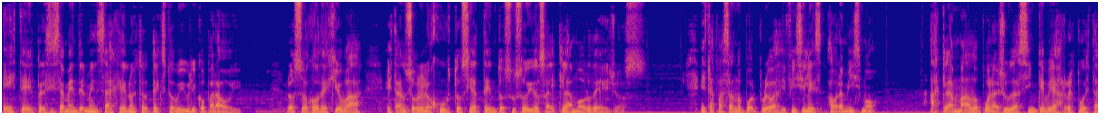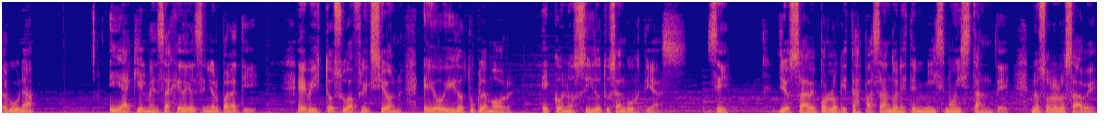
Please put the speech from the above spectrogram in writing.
Este es precisamente el mensaje de nuestro texto bíblico para hoy. Los ojos de Jehová están sobre los justos y atentos sus oídos al clamor de ellos. ¿Estás pasando por pruebas difíciles ahora mismo? ¿Has clamado por ayuda sin que veas respuesta alguna? He aquí el mensaje del Señor para ti. He visto su aflicción, he oído tu clamor, he conocido tus angustias. Sí, Dios sabe por lo que estás pasando en este mismo instante. No solo lo sabe,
